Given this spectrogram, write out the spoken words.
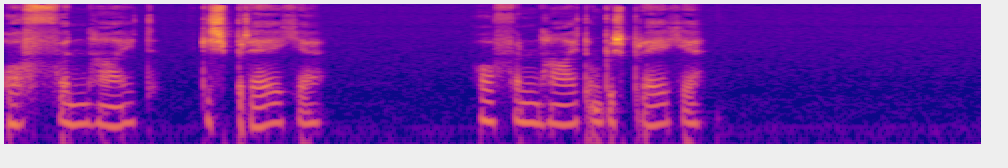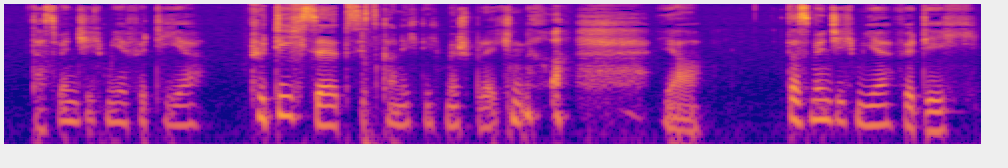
Offenheit, Gespräche, Offenheit und Gespräche. Das wünsche ich mir für dir, für dich selbst. Jetzt kann ich nicht mehr sprechen. ja, das wünsche ich mir für dich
